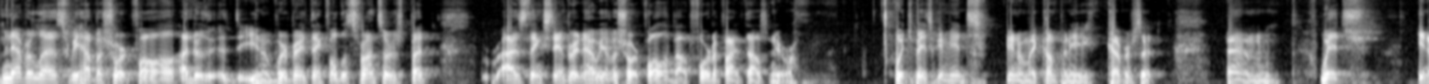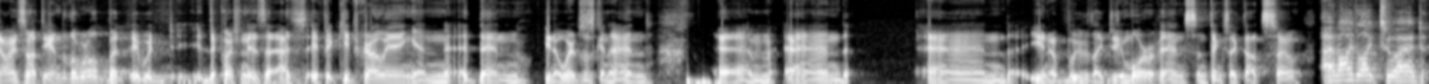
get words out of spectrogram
nevertheless, we have a shortfall under the, you know, we're very thankful to sponsors, but as things stand right now, we have a shortfall of about four to 5,000 euro, which basically means, you know, my company covers it. Um, which, you know, it's not the end of the world, but it would, the question is as if it keeps growing and then, you know, where's this going to end? Um, and, and you know we would like to do more events and things like that so and i'd like to add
